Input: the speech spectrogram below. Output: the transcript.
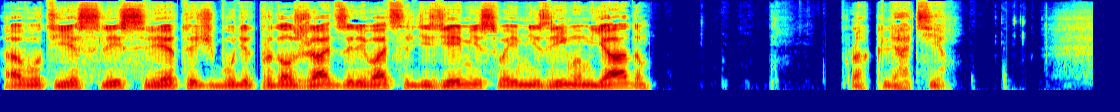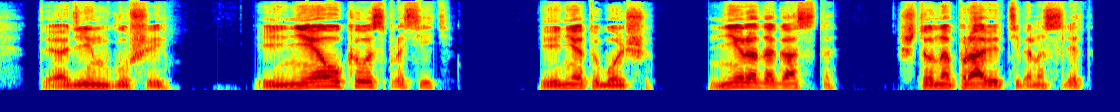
А вот если Светоч будет продолжать заливать Средиземье своим незримым ядом, Проклятие! Ты один в глуши, и не у кого спросить. и нету больше ни Радагаста, что направит тебя на след,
